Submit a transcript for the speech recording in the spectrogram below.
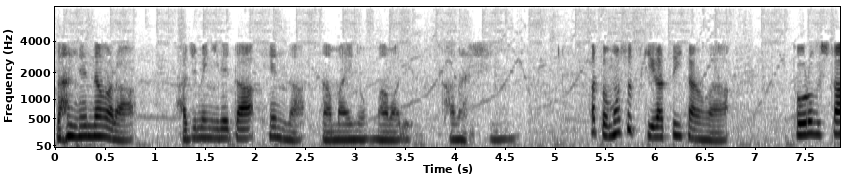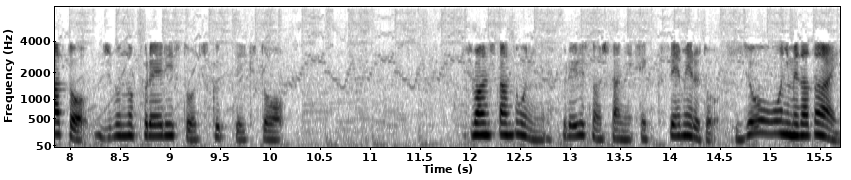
残念ながら初めに入れた変な名前のままです。悲しい。あともう一つ気がついたのが、登録した後自分のプレイリストを作っていくと、一番下のところにね、プレイリストの下に XML と非常に目立たない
